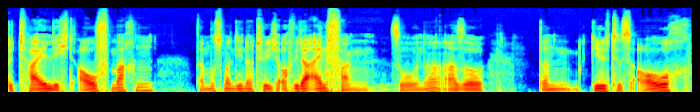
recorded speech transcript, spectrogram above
beteiligt aufmachen, dann muss man die natürlich auch wieder einfangen. So, ne? Also dann gilt es auch,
